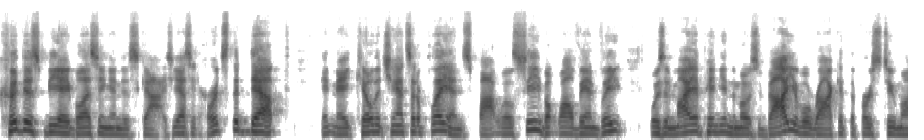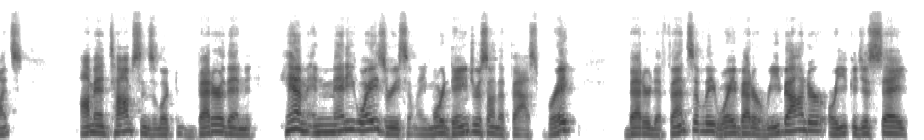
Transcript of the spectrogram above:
could this be a blessing in disguise? Yes, it hurts the depth. It may kill the chance at a play in spot. We'll see. But while VanVleet was, in my opinion, the most valuable Rocket the first two months, Amen Thompson's looked better than him in many ways recently. More dangerous on the fast break, better defensively, way better rebounder, or you could just say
